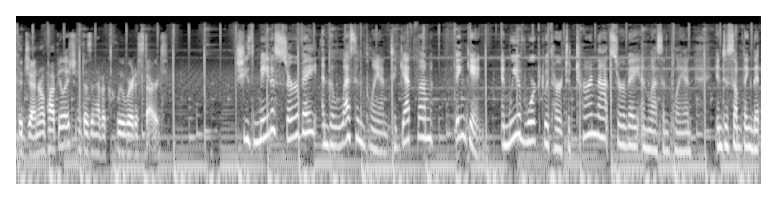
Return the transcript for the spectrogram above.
the general population doesn't have a clue where to start. She's made a survey and a lesson plan to get them thinking. And we have worked with her to turn that survey and lesson plan into something that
